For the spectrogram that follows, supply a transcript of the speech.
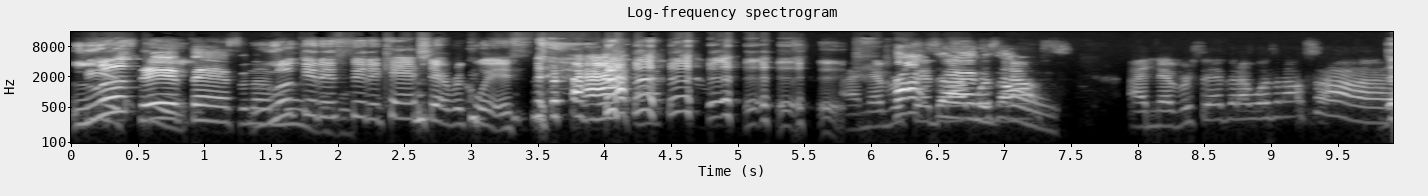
Being Look steadfast and Look at this city cash app request. I never Hot said that I wasn't out. On. I never said that I wasn't outside. The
